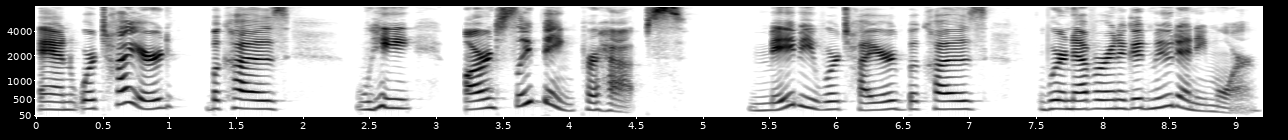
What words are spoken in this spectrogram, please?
And we're tired because we aren't sleeping, perhaps. Maybe we're tired because we're never in a good mood anymore.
